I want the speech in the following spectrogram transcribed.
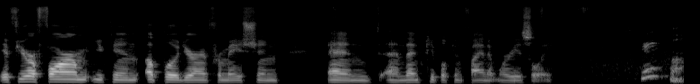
if you're a farm, you can upload your information and and then people can find it more easily. Very cool.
